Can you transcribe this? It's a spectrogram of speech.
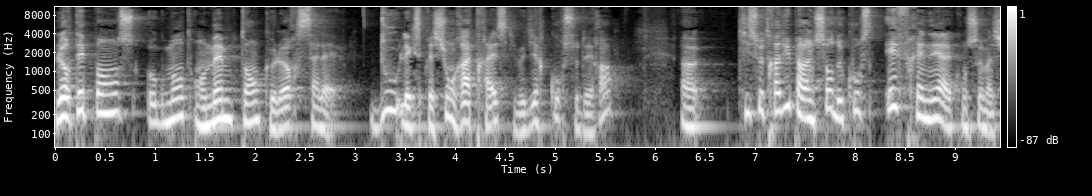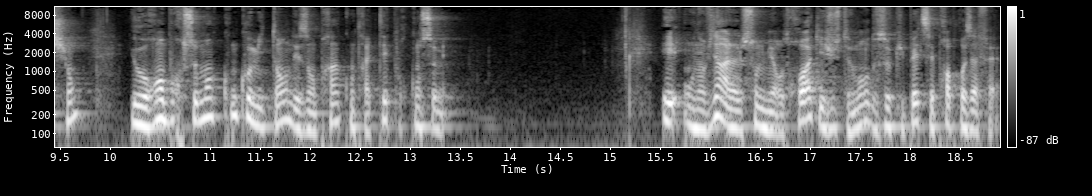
Leurs dépenses augmentent en même temps que leur salaire. D'où l'expression ratresse, qui veut dire course des rats, euh, qui se traduit par une sorte de course effrénée à la consommation et au remboursement concomitant des emprunts contractés pour consommer. Et on en vient à la leçon numéro 3, qui est justement de s'occuper de ses propres affaires.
